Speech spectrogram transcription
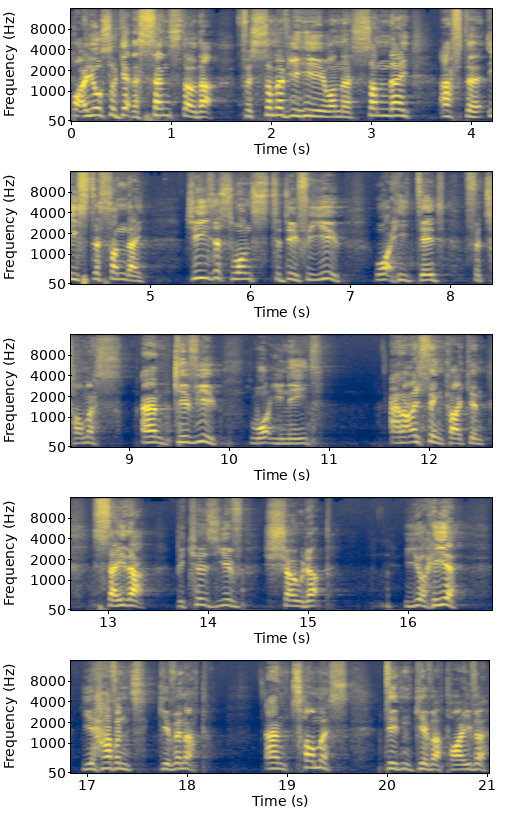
But I also get the sense, though, that for some of you here on the Sunday after Easter Sunday, Jesus wants to do for you what he did for Thomas and give you what you need. And I think I can say that because you've showed up. You're here. You haven't given up. And Thomas didn't give up either.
